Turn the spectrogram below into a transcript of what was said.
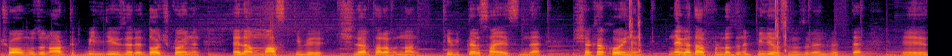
Çoğumuzun artık bildiği üzere Dogecoin'in Elon Musk gibi kişiler tarafından tweetler sayesinde şaka coin'in ne kadar fırladığını biliyorsunuzdur elbette. Ee,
